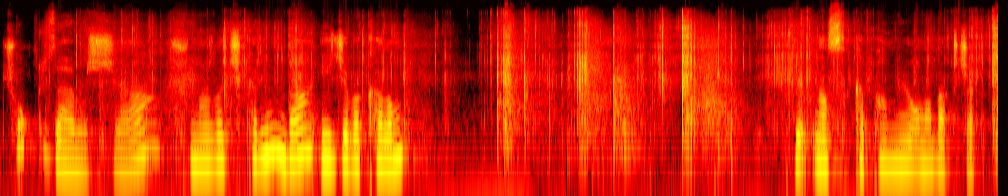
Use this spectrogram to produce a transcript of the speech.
Çok güzelmiş ya. Şunları da çıkarayım da iyice bakalım. Nasıl kapanıyor ona bakacaktık.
